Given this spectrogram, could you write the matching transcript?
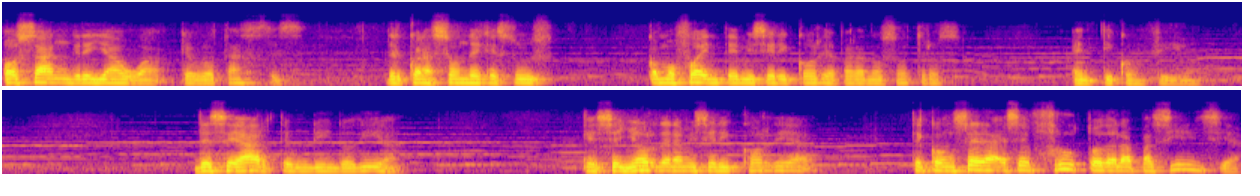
Oh sangre y agua que brotaste del corazón de Jesús como fuente de misericordia para nosotros, en ti confío. Desearte un lindo día que el Señor de la misericordia te conceda ese fruto de la paciencia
